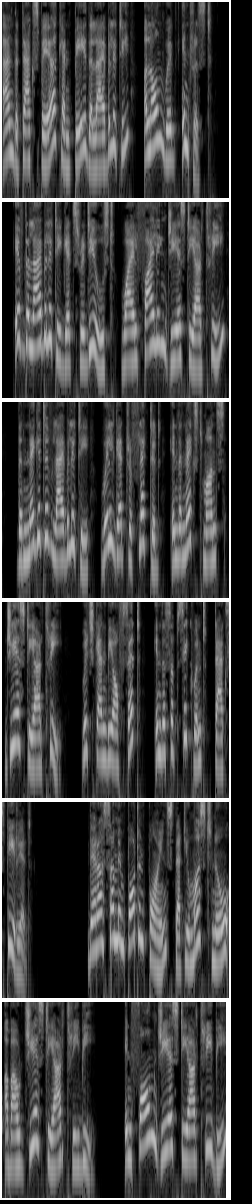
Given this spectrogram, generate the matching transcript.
and the taxpayer can pay the liability along with interest. If the liability gets reduced while filing GSTR 3, the negative liability will get reflected in the next month's GSTR 3, which can be offset in the subsequent tax period. There are some important points that you must know about GSTR 3B. In Form GSTR 3B,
